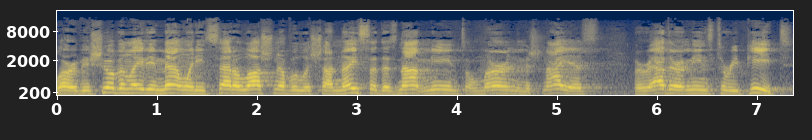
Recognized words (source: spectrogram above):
What Rabbi Yeshua ben Levi meant when he said a lashon does not mean to learn the Mishnayos, but rather it means to repeat.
